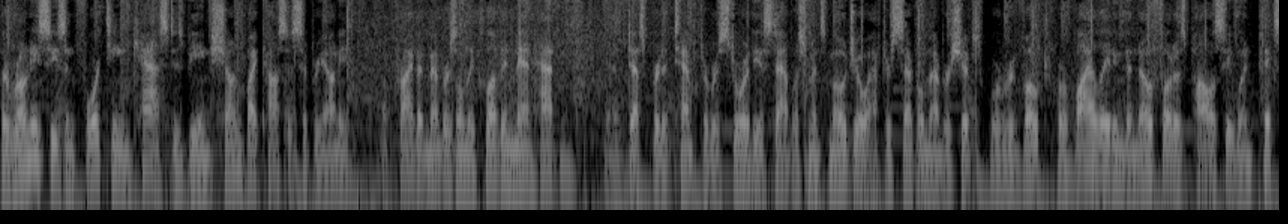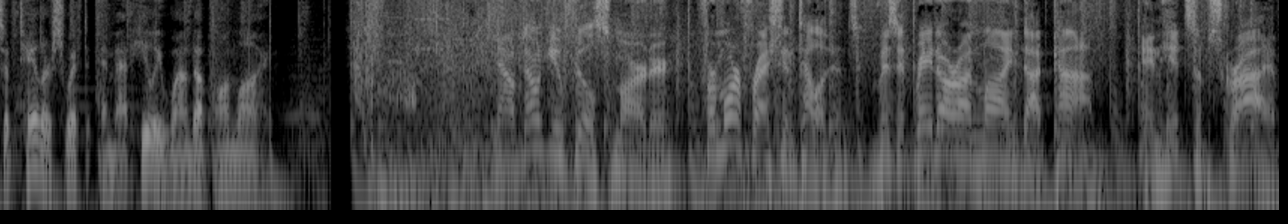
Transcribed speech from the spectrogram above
the RHONY Season 14 cast is being shunned by Casa Cipriani, a private members-only club in Manhattan, in a desperate attempt to restore the establishment's mojo after several memberships were revoked for violating the no photos policy when pics of Taylor Swift and Matt Healy wound up online. Now, don't you feel smarter? For more fresh intelligence, visit radaronline.com and hit subscribe.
